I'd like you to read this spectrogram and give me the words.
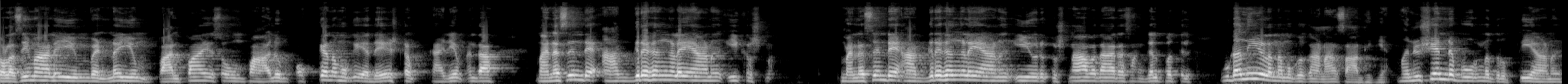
തുളസിമാലയും വെണ്ണയും പാൽപ്പായസവും പാലും ഒക്കെ നമുക്ക് യഥേഷ്ടം. കാര്യം എന്താ? മനസ്സിന്റെ ആഗ്രഹങ്ങളെയാണ് ഈ കൃഷ്ണ മനസ്സിന്റെ ആഗ്രഹങ്ങളെയാണ് ഈ ഒരു കൃഷ്ണാവതാര സങ്കല്പത്തിൽ ഉടനീളം നമുക്ക് കാണാൻ സാധിക്കുക. മനുഷ്യന്റെ പൂർണ തൃപ്തിയാണ്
